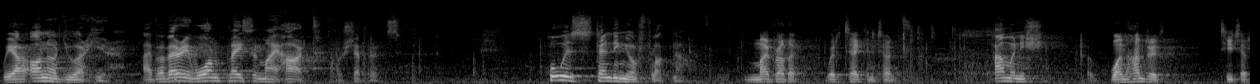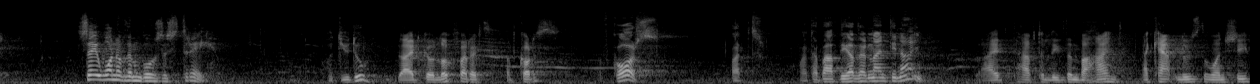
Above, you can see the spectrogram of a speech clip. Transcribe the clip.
We are honored you are here. I have a very warm place in my heart for shepherds. Who is tending your flock now? My brother. We're taking turns. How many sheep? Uh, 100, teacher. Say one of them goes astray. What do you do? I'd go look for it, of course. Of course. But what about the other 99? I'd have to leave them behind. I can't lose the one sheep.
